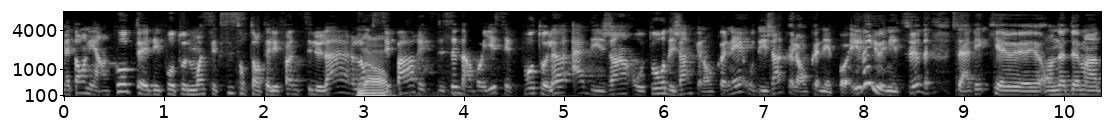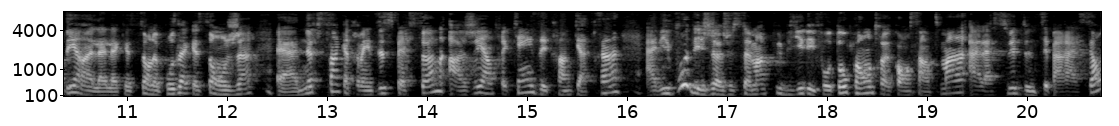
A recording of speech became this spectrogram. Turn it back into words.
mettons, on est en couple, tu as des photos de moi sexy sur ton téléphone cellulaire. Là, on se sépare et tu décides d'envoyer ces photos-là à des gens autour, des gens que l'on connaît ou des gens que l'on connaît pas. Et là, il y a une étude avec, euh, on a demandé hein, la, la question, on a posé la question aux gens, euh, à 990 personnes âgées entre 15 et 34 ans. Avez-vous déjà, justement, publié des photos contre un consentement à la suite d'une séparation?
